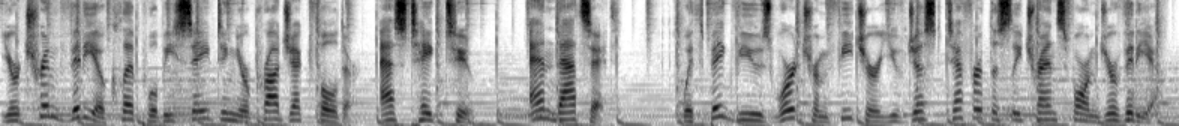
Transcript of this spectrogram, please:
Your trimmed video clip will be saved in your project folder as Take 2. And that's it. With BIGVU's word trim feature you've just effortlessly transformed your video.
